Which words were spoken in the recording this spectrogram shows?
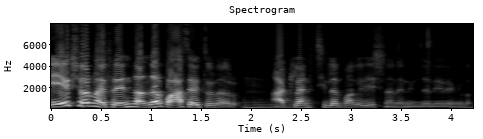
make sure my friends అందరు పాస్ అవుతున్నారు. అట్లాంటి చిల్లర పనులు చేసిన నేను ఇంజనీరింగ్లో.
